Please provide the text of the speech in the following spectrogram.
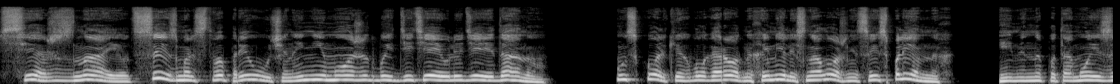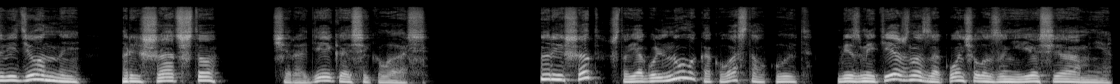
Все ж знают, с измальства приучены, не может быть детей у людей Дану. У скольких благородных имелись наложницы из пленных, именно потому и заведенные, решат, что... Чародейка осеклась. Решат, что я гульнула, как у вас толкуют. Безмятежно закончила за нее Сиамни.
